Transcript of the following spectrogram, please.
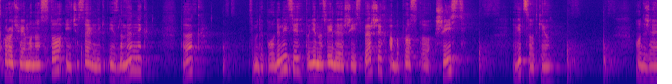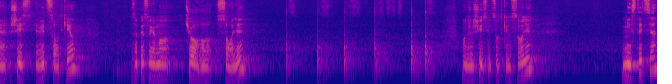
Скорочуємо на 100 і чисельник і знаменник. Так. Це буде по одиниці. Тоді в нас вийде 6 перших або просто 6 відсотків. Отже, 6 відсотків. Записуємо чого солі. Отже, 6% солі міститься.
